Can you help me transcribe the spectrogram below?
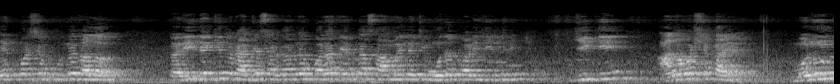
एक वर्ष पूर्ण झालं तरी देखील राज्य सरकारनं परत एकदा सहा महिन्याची मुदतवाढी दिली जी की अनावश्यक आहे. म्हणून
